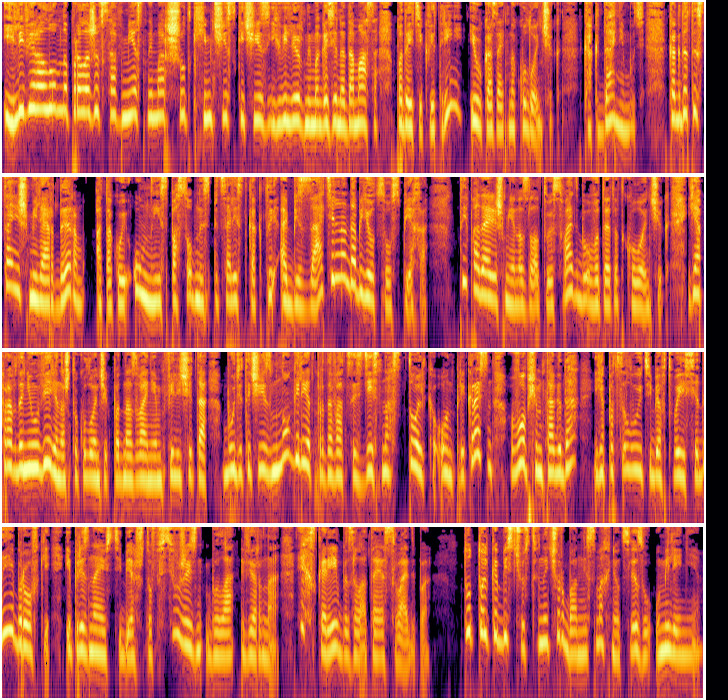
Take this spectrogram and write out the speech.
Или, вероломно проложив совместный маршрут к химчистке через ювелирный магазин Адамаса, подойти к витрине и указать на кулончик. Когда-нибудь, когда ты станешь миллиардером, а такой умный и способный специалист, как ты, обязательно добьется успеха, ты подаришь мне на золотую свадьбу вот этот кулончик. Я, правда, не уверена, что кулончик под названием «Феличита» будет и через много лет продаваться здесь, настолько он прекрасен. В общем, тогда я поцелую тебя в твои седые бровки и признаюсь тебе, что всю жизнь была верна верна. Эх, скорее бы золотая свадьба. Тут только бесчувственный чурбан не смахнет слезу умиления.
